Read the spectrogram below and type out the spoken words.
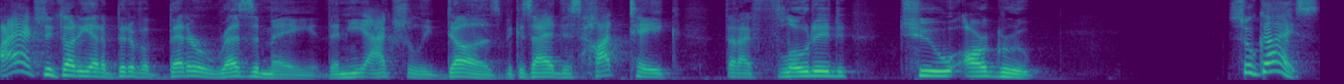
I actually thought he had a bit of a better resume than he actually does because I had this hot take that I floated to our group. So, guys,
